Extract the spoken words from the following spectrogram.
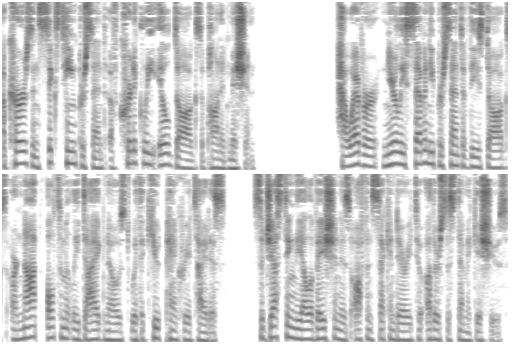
occurs in 16% of critically ill dogs upon admission. However, nearly 70% of these dogs are not ultimately diagnosed with acute pancreatitis, suggesting the elevation is often secondary to other systemic issues.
